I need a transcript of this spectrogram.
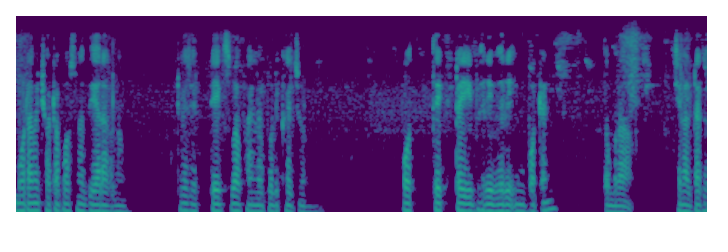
মোট আমি ছটা প্রশ্ন দিয়ে রাখলাম। ঠিক আছে? টেক্সট বা ফাইনাল পরীক্ষার জন্য। প্রত্যেকটাই ভেরি ভেরি ইম্পর্ট্যান্ট তোমরা চ্যানেলটাকে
